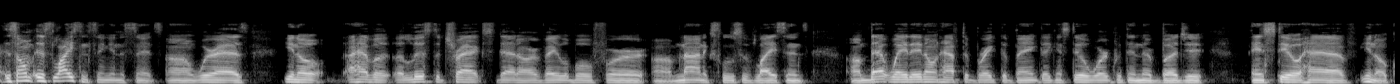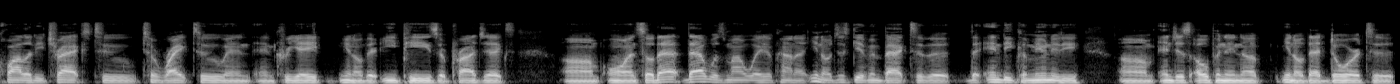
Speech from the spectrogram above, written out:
it's, it's licensing in a sense. Um, whereas, you know, I have a, a, list of tracks that are available for, um, non-exclusive license. Um, that way they don't have to break the bank. They can still work within their budget and still have, you know, quality tracks to, to write to and, and create, you know, their EPs or projects, um, on. So that, that was my way of kind of, you know, just giving back to the, the indie community, um, and just opening up, you know, that door to,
